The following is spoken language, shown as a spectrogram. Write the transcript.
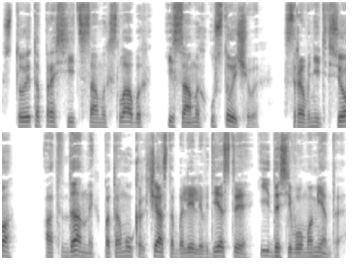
Стоит опросить самых слабых и самых устойчивых, сравнить все от данных по тому, как часто болели в детстве и до сего момента,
